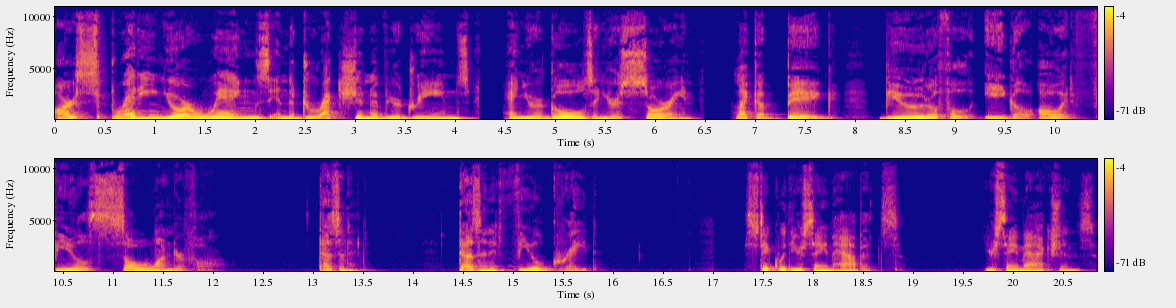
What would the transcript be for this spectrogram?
are spreading your wings in the direction of your dreams and your goals, and you're soaring like a big, beautiful eagle. Oh, it feels so wonderful. Doesn't it? Doesn't it feel great? Stick with your same habits, your same actions.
